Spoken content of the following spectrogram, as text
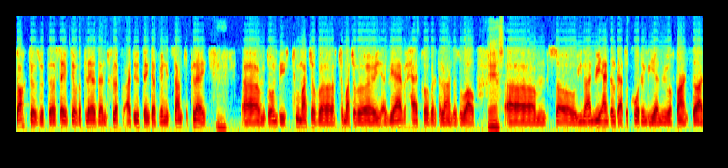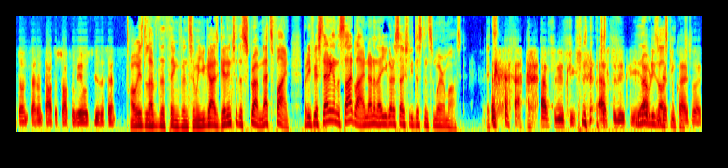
doctors with the safety of the players and flip. I do think that when it's time to play, mm. um, it won't be too much of a too much of a. We have had COVID at the land as well. Yes. Um, so you know, and we handled that accordingly, and we were fine. So I don't I don't doubt the Sharks will be able to do the same. I always love the thing, Vincent. When you guys get into the scrum, that's fine. But if you're standing on the sideline, no, no, no, you got to socially distance and wear a mask. It's absolutely, absolutely. Nobody's asking questions.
